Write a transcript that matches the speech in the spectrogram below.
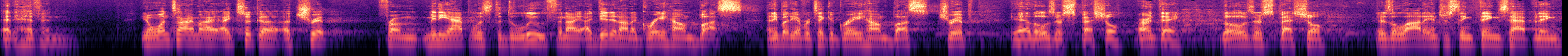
at heaven. You know, one time I, I took a, a, trip from Minneapolis to Duluth, and I, I did it on a Greyhound bus. Anybody ever take a Greyhound bus trip? Yeah, those are special, aren't they? Those are special. There's a lot of interesting things happening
